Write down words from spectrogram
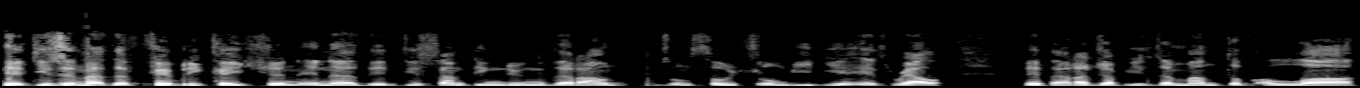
That is another fabrication and uh, that is something doing the rounds on social media as well that Rajab is the month of Allah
